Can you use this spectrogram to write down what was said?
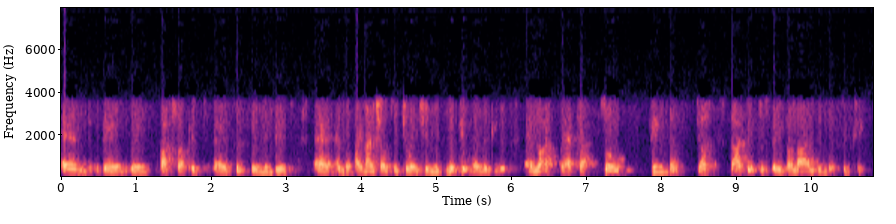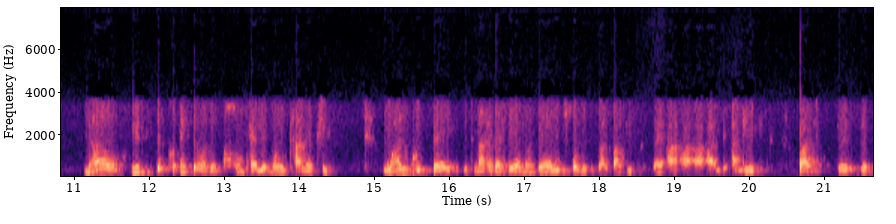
and the, the bus rapid uh, system indeed. Uh, and the financial situation is looking a little, a lot better. So things have just started to stabilize in the city. Now, if, the, if there was a compelling alternative one could say it's neither here nor there which political parties are, are, are, are leading. But the, the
